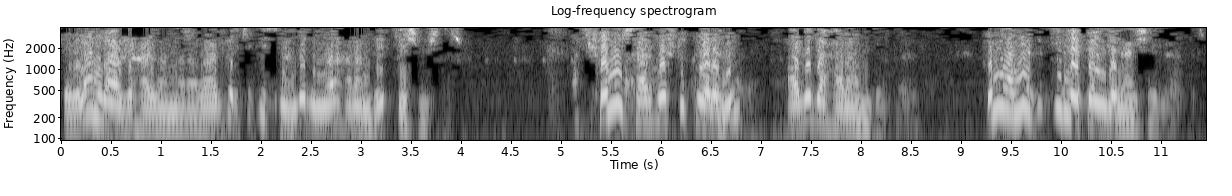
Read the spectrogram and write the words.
sorulan bazı hayvanlara vardır ki ismen de bunlara haram deyip geçmiştir. Çoğu sarhoşluk verenin azı da haramdır. Bunlar nedir? İlleten gelen şeylerdir.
